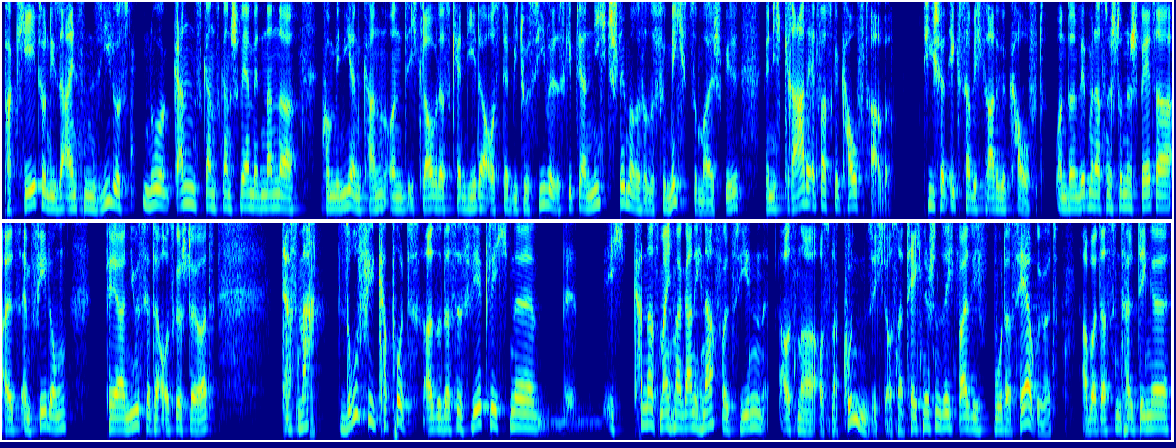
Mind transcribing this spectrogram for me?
Pakete und diese einzelnen Silos nur ganz, ganz, ganz schwer miteinander kombinieren kann. Und ich glaube, das kennt jeder aus der B2C-Welt. Es gibt ja nichts Schlimmeres, also für mich zum Beispiel, wenn ich gerade etwas gekauft habe. T-Shirt X habe ich gerade gekauft. Und dann wird mir das eine Stunde später als Empfehlung per Newsletter ausgesteuert. Das macht so viel kaputt. Also das ist wirklich eine, ich kann das manchmal gar nicht nachvollziehen. Aus einer, aus einer Kundensicht, aus einer technischen Sicht weiß ich, wo das herrührt. Aber das sind halt Dinge,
